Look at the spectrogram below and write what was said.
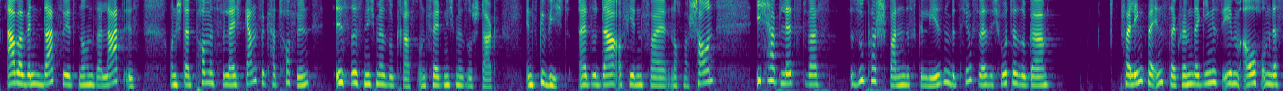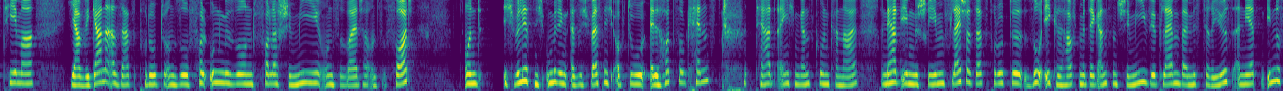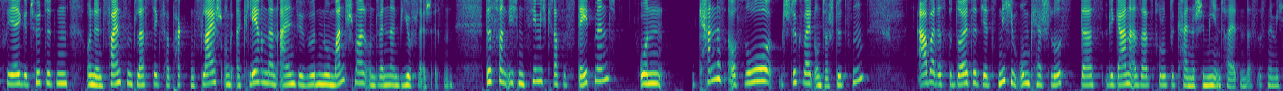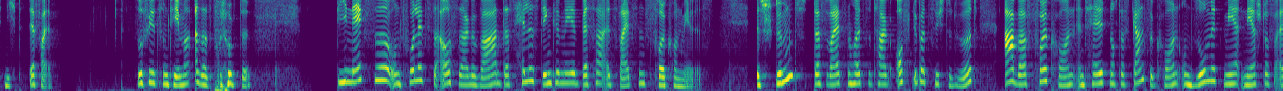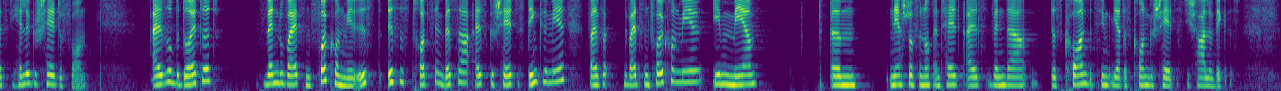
Aber wenn du dazu jetzt noch einen Salat isst und statt Pommes vielleicht ganze Kartoffeln, ist es nicht mehr so krass und fällt nicht mehr so stark ins Gewicht. Also da auf jeden Fall nochmal schauen. Ich habe letzt was super Spannendes gelesen, beziehungsweise ich wurde da sogar verlinkt bei Instagram. Da ging es eben auch um das Thema, ja, vegane Ersatzprodukte und so, voll ungesund, voller Chemie und so weiter und so fort. Und ich will jetzt nicht unbedingt, also ich weiß nicht, ob du El Hotzo kennst. Der hat eigentlich einen ganz coolen Kanal. Und der hat eben geschrieben, Fleischersatzprodukte so ekelhaft mit der ganzen Chemie. Wir bleiben bei mysteriös ernährten, industriell getöteten und in feinstem Plastik verpackten Fleisch und erklären dann allen, wir würden nur manchmal und wenn dann Biofleisch essen. Das fand ich ein ziemlich krasses Statement und kann das auch so ein Stück weit unterstützen. Aber das bedeutet jetzt nicht im Umkehrschluss, dass vegane Ersatzprodukte keine Chemie enthalten. Das ist nämlich nicht der Fall. So viel zum Thema Ersatzprodukte. Die nächste und vorletzte Aussage war, dass helles Dinkelmehl besser als Weizen Vollkornmehl ist. Es stimmt, dass Weizen heutzutage oft überzüchtet wird, aber Vollkorn enthält noch das ganze Korn und somit mehr Nährstoffe als die helle geschälte Form. Also bedeutet, wenn du Weizen Vollkornmehl isst, ist es trotzdem besser als geschältes Dinkelmehl, weil Weizen Vollkornmehl eben mehr ähm, Nährstoffe noch enthält, als wenn da das Korn beziehungsweise ja das Korn geschält ist, die Schale weg ist.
